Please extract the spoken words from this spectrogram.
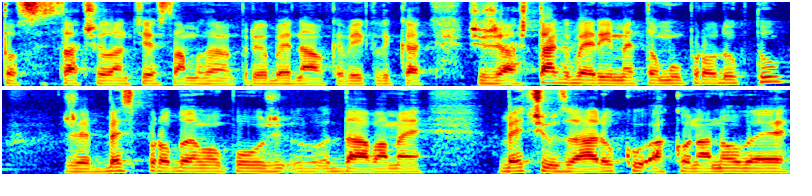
To si stačí len tiež samozrejme pri objednávke vyklikať. Čiže až tak veríme tomu produktu, že bez problémov použi- dávame väčšiu záruku ako na nové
